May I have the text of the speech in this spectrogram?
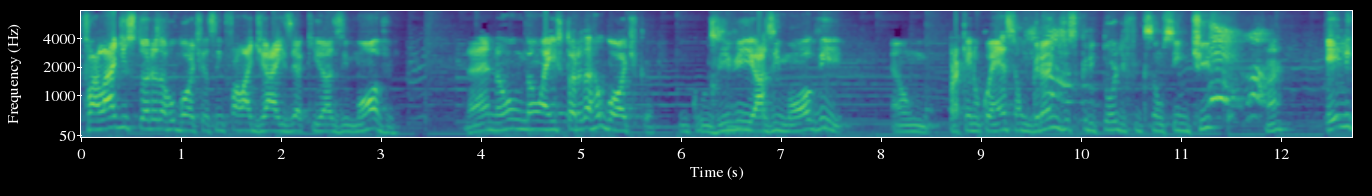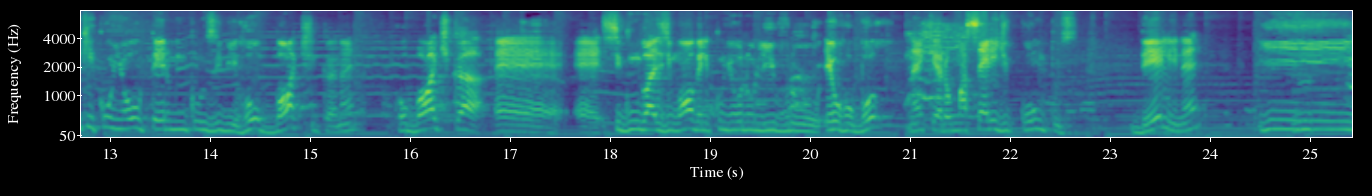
Falar de história da robótica sem falar de Isaac Asimov, né, não, não é história da robótica. Inclusive, Asimov é um, para quem não conhece, é um grande escritor de ficção científica, né? Ele que cunhou o termo, inclusive, robótica, né? Robótica, é, é, segundo Asimov, ele cunhou no livro Eu Robô, né? Que era uma série de contos dele, né? E.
